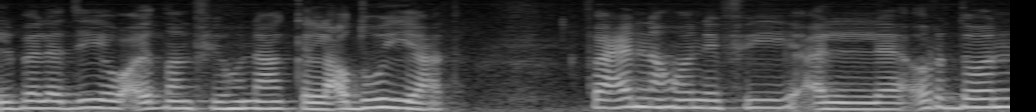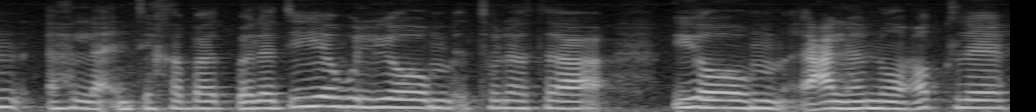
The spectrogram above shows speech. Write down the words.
البلدية وأيضا في هناك العضويات. فعندنا هون في الأردن هلا انتخابات بلدية واليوم الثلاثاء يوم أعلنوا عطلة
